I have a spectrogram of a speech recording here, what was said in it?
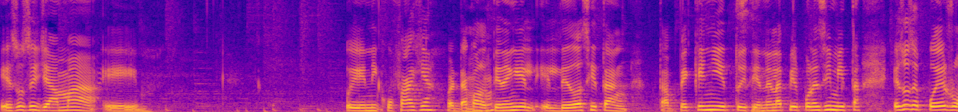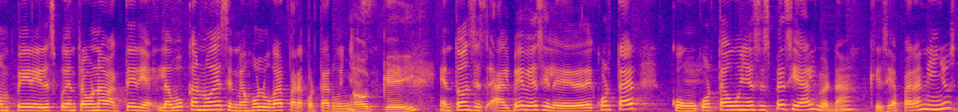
eso se llama eh, eh, nicofagia, ¿verdad? Cuando tienen el, el, dedo así tan, tan pequeñito y tienen la piel por encimita, eso se puede romper y les puede entrar una bacteria. La boca no es el mejor lugar para cortar uñas. Ok. Entonces, al bebé se le debe de cortar con un corta uñas especial, ¿verdad? Que sea para niños,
